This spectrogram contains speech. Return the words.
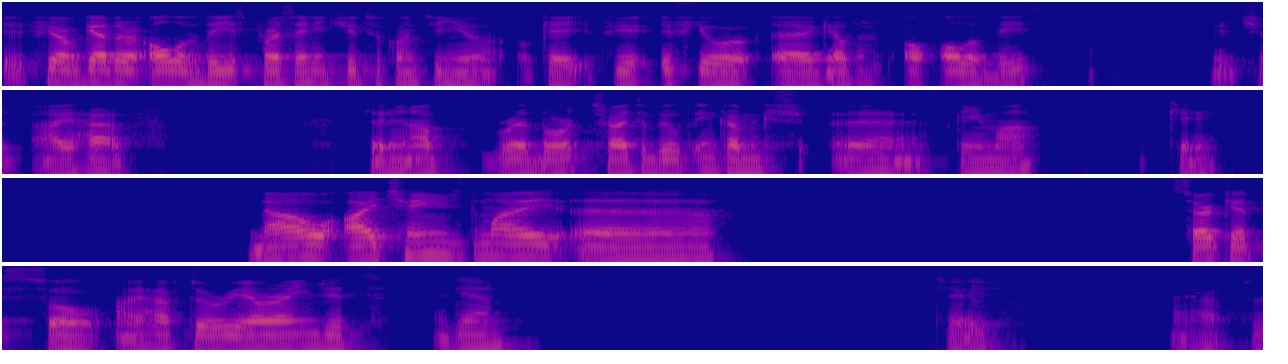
if you have gathered all of these, press any key to continue. Okay, if you if you uh, gathered all of these, which I have, setting up breadboard, try to build incoming uh, schema. Okay. Now I changed my uh, circuits, so I have to rearrange it again. Okay. I have to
